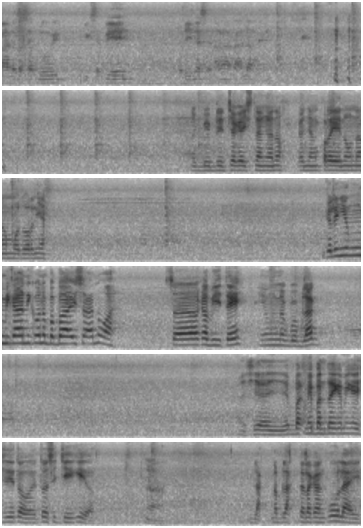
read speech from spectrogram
Malabas sa fluid, ibig sabihin, kanina sa nakakala. Nagbe-bleed siya guys ng ano, kanyang preno ng motor niya. Galing yung mekaniko na babae sa ano ah, sa Cavite, yung nagbo-vlog. Ah, Siya, ba- may bantay kami guys dito. Ito si Chiki oh. Ah. Black na black talagang kulay.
